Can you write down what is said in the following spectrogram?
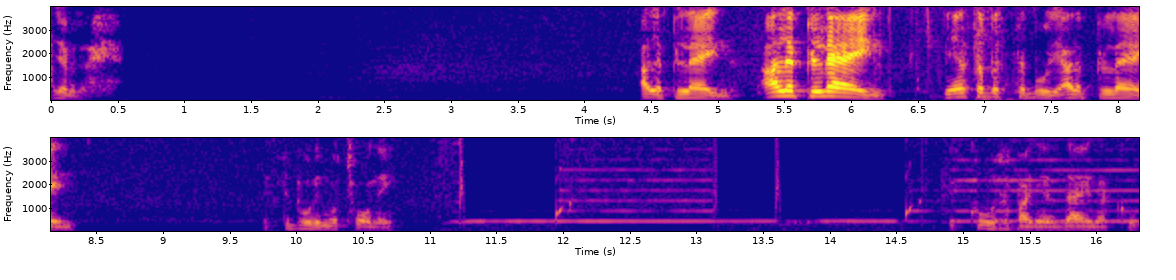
Idziemy dalej. Ale plain. Ale plain. Mięso bez cebuli, ale plain. Bez cebuli moczonej. Kurwa, nie daj na ku...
